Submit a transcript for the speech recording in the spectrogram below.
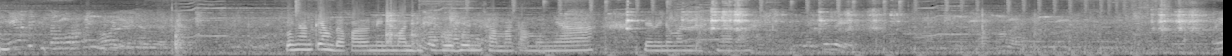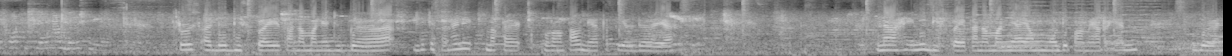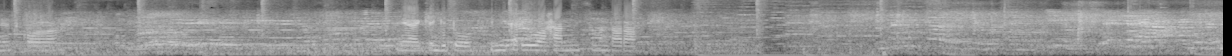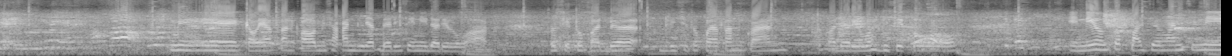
ini nanti kita ngurangin. Ini nanti yang bakal minuman disuguhin sama tamunya dan minuman gas merah. Terus ada display tanamannya juga. Ini ke sana nih cuma kayak kurang tahun ya, tapi ya udahlah ya. Nah ini display tanamannya yang mau dipamerin jualannya sekolah. bentuknya kayak gitu. Ini keriwahan sementara. Ini kelihatan kalau misalkan dilihat dari sini dari luar. Terus itu pada dari situ kelihatan kan? Itu pada riwah di situ. Ini untuk pajangan sini.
